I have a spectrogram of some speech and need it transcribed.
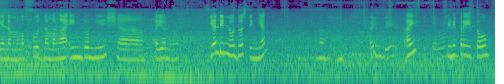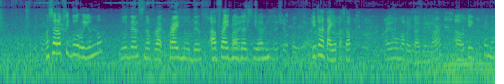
Yan ang mga food ng mga Indonesia. Ayun oh. Yan din noodles din yan? Ay, hindi. Ay, piniprito. Masarap siguro yun, no? Noodles na fri- fried noodles. Ah, fried Parang noodles yun. na siya pag... Dito na tayo pasok. Ayaw mo makita doon lahat? Ah, okay. Sana.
